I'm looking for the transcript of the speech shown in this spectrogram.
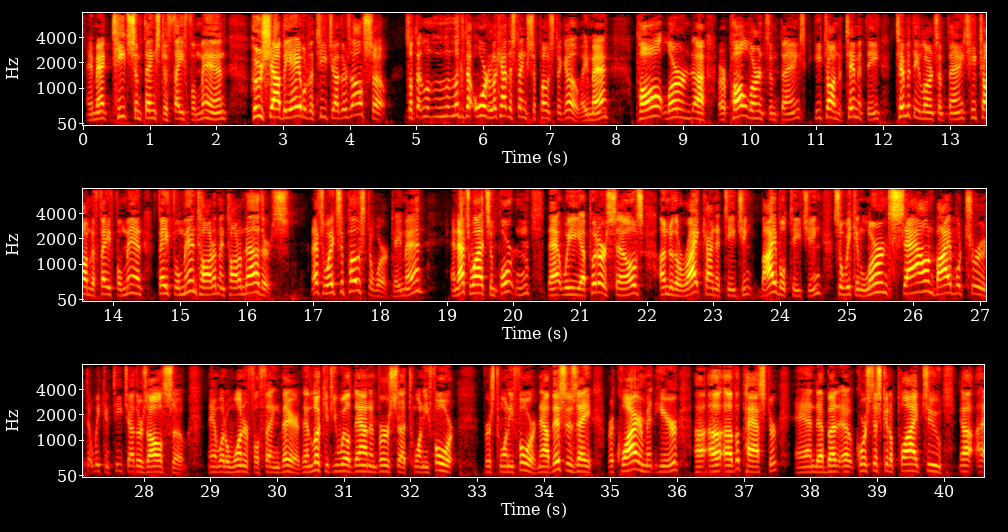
Amen. Teach some things to faithful men who shall be able to teach others also. So th- look at the order. Look how this thing's supposed to go. Amen. Paul learned, uh, or Paul learned some things. He taught them to Timothy. Timothy learned some things. He taught them to faithful men. Faithful men taught them and taught them to others. That's the way it's supposed to work. Amen. And that's why it's important that we uh, put ourselves under the right kind of teaching, Bible teaching, so we can learn sound Bible truth that we can teach others also. And what a wonderful thing there. Then look, if you will, down in verse uh, 24. Verse 24. Now, this is a requirement here uh, uh of a pastor, and but of course this could apply to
